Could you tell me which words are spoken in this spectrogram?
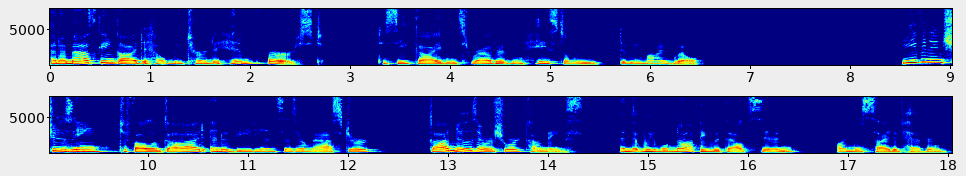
And I'm asking God to help me turn to Him first to seek guidance rather than hastily doing my will. Even in choosing to follow God and obedience as our master, God knows our shortcomings and that we will not be without sin on this side of heaven.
